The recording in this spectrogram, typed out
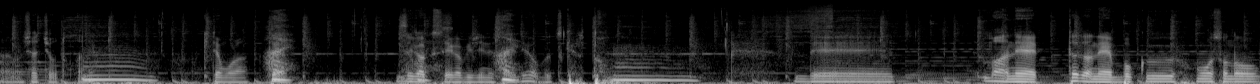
あの社長とかね、来てもらって、で学生がビジネスアイデアをぶつけると。でまあねただね僕もその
